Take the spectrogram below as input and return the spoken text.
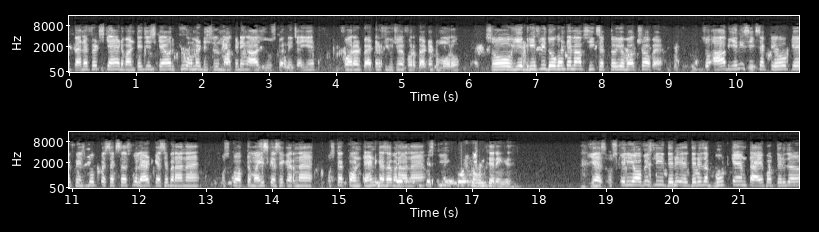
बेनिफिट्स क्या है? एडवांटेजेस क्या है? और क्यों हमें डिजिटल मार्केटिंग आज यूज़ करनी चाहिए for a better future for better tomorrow so ये ब्रीफली दो घंटे में आप सीख सकते हो ये वर्कशॉप है। सो so, आप ये नहीं सीख सकते हो कि फेसबुक पे सक्सेसफुल ऐड कैसे बनाना है? उसको ऑप्टिमाइज कैसे करना है उसका कंटेंट कैसा बनाना है उसकी करेंगे। यस उसके लिए obviously there is a boot camp type और there is a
